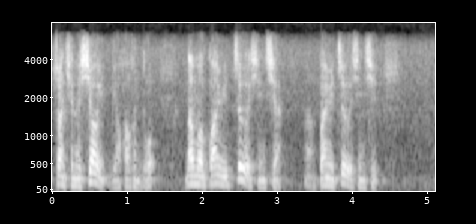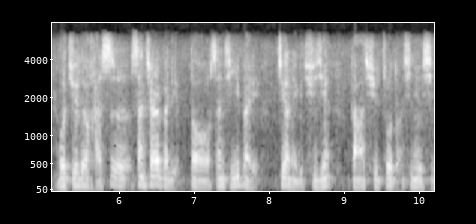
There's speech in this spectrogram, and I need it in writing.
赚钱的效应要好很多。那么关于这个星期啊啊，关于这个星期。我觉得还是三千二百点到三千一百点这样的一个区间，大家去做短线就行。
